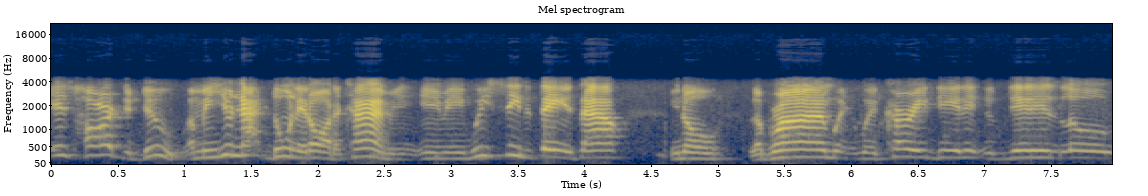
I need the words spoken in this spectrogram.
it's hard to do. I mean, you're not doing it all the time. I mean, we see the things now. You know, LeBron when, when Curry did it, did his little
